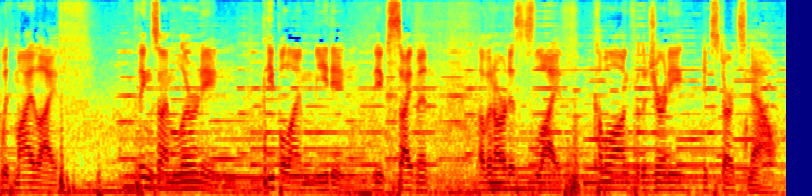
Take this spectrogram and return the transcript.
with my life. Things I'm learning, people I'm meeting, the excitement of an artist's life. Come along for the journey. It starts now.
